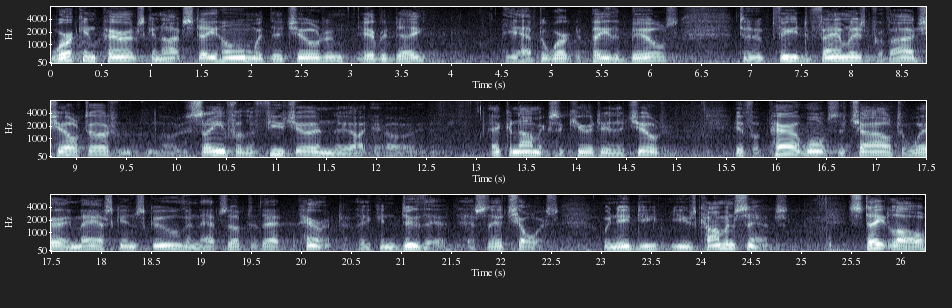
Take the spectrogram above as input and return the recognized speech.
Working parents cannot stay home with their children every day. You have to work to pay the bills, to feed the families, provide shelter, save for the future and the uh, economic security of the children. If a parent wants the child to wear a mask in school, then that's up to that parent. They can do that. That's their choice. We need to use common sense. State law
